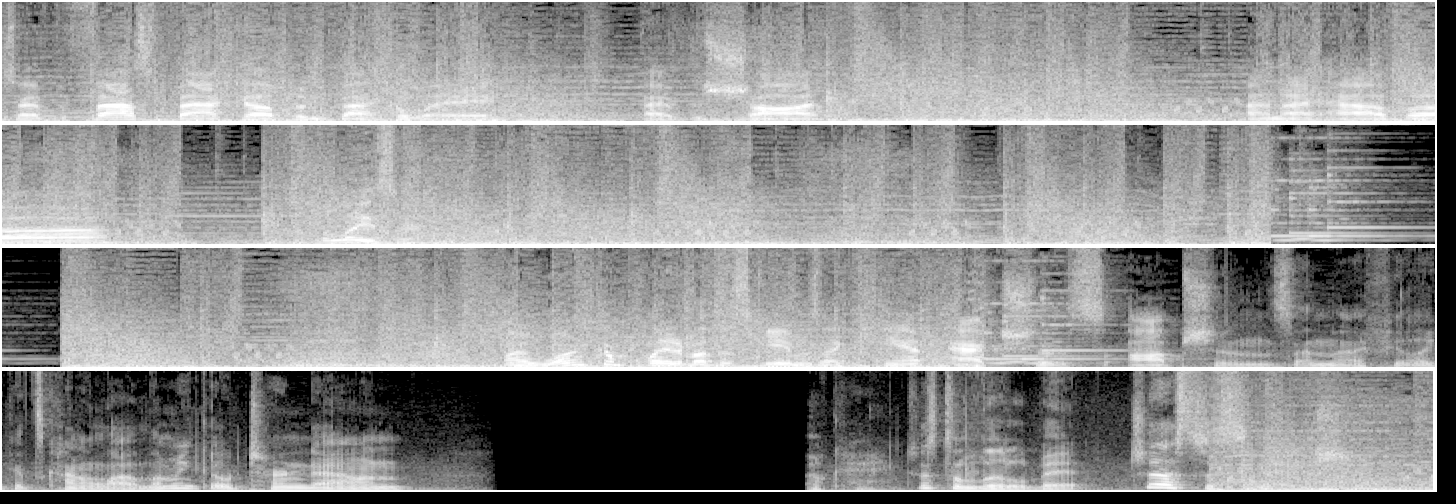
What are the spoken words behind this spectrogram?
So I have the fast backup and back away. I have the shot. And I have, uh, the laser. My one complaint about this game is I can't access options, and I feel like it's kind of loud. Let me go turn down... Okay, just a little bit. Just a smidge.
